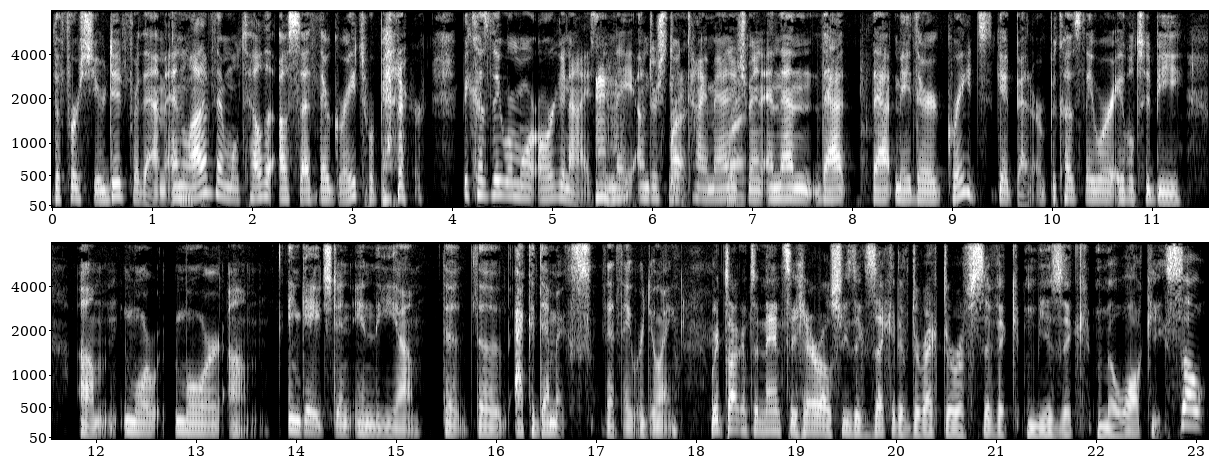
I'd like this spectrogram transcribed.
the first year did for them, and a lot of them will tell us that their grades were better because they were more organized and they understood Right, time management, and then that that made their grades get better because they were able to be um, more more um, engaged in in the um, the the academics that they were doing. We're talking to Nancy Harrell. She's executive director of Civic Music Milwaukee. So,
